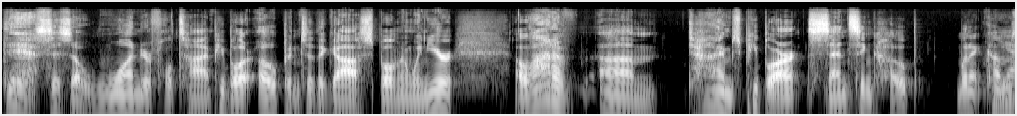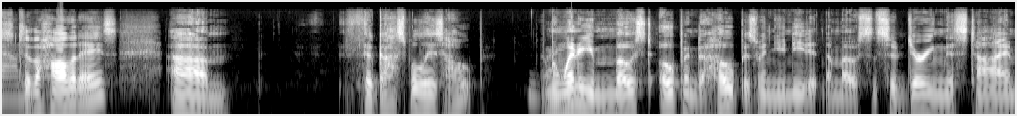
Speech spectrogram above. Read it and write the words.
this is a wonderful time. People are open to the gospel. I mean, when you're a lot of um, times people aren't sensing hope when it comes yeah. to the holidays. Um, the gospel is hope. Right. I mean, when are you most open to hope is when you need it the most. And so during this time,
